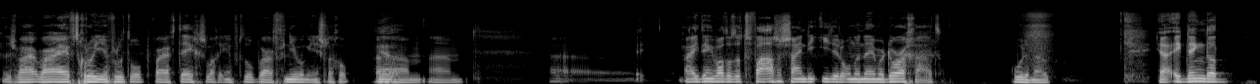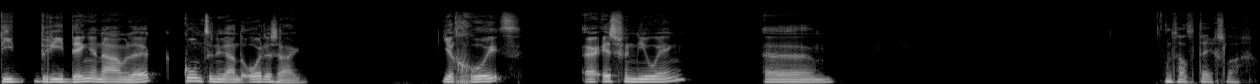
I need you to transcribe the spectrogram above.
dus waar, waar heeft groei invloed op? Waar heeft tegenslag invloed op? Waar heeft vernieuwing inslag op? Ja. Ehm, ehm, eh, maar ik denk wel dat het fases zijn die iedere ondernemer doorgaat. Hoe dan ook. ja, ik denk dat die drie dingen namelijk continu aan de orde zijn. Je groeit, er is vernieuwing. ehm, Dat is altijd tegenslag.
